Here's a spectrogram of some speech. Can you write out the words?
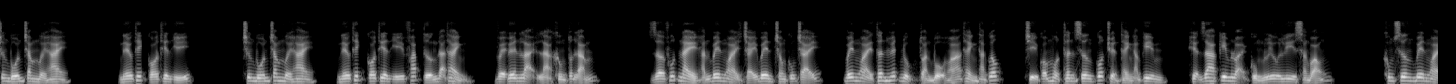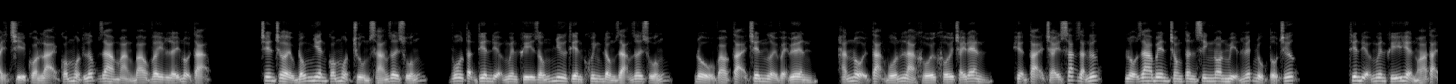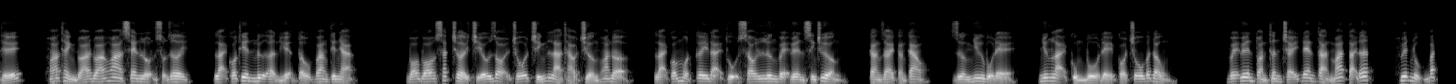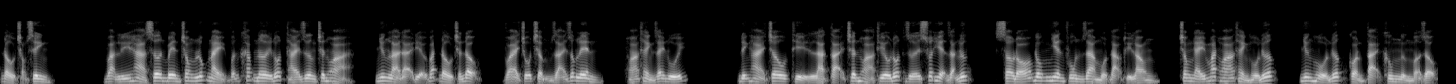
chương bốn trăm mười hai. Nếu thích có thiên ý. Chương bốn trăm mười hai, nếu thích có thiên ý pháp tướng đã thành, vệ uyên lại là không tốt lắm. Giờ phút này hắn bên ngoài cháy bên trong cũng cháy, bên ngoài thân huyết nhục toàn bộ hóa thành thác gốc chỉ có một thân xương cốt chuyển thành ám kim, hiện ra kim loại cùng lưu ly sáng bóng. Không xương bên ngoài chỉ còn lại có một lớp da màng bao vây lấy nội tạng. Trên trời bỗng nhiên có một chùm sáng rơi xuống, vô tận thiên địa nguyên khí giống như thiên khuynh đồng dạng rơi xuống, đổ vào tại trên người vệ uyên, hắn nội tạng vốn là khối khối cháy đen, hiện tại cháy sắc dạng nước lộ ra bên trong tân sinh non mịn huyết nhục tổ chức. Thiên địa nguyên khí hiển hóa tại thế hóa thành đóa đóa hoa sen lộn xộn rơi, lại có thiên nữ ẩn hiện tấu vang tiên nhạc. Bó bó sắc trời chiếu dọi chỗ chính là thảo trường hoa nở, lại có một cây đại thụ sau lưng vệ uyên sinh trưởng, càng dài càng cao, dường như bồ đề, nhưng lại cùng bồ đề có chỗ bất đồng. Vệ uyên toàn thân cháy đen tàn mát tại đất, huyết nhục bắt đầu trọng sinh. Vạn lý hà sơn bên trong lúc này vẫn khắp nơi đốt thái dương chân hỏa, nhưng là đại địa bắt đầu chấn động, vài chỗ chậm rãi dốc lên, hóa thành dãy núi. Định hải châu thì là tại chân hỏa thiêu đốt dưới xuất hiện dạng nước, sau đó đông nhiên phun ra một đạo thủy long, trong nháy mắt hóa thành hồ nước, nhưng hồ nước còn tại không ngừng mở rộng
